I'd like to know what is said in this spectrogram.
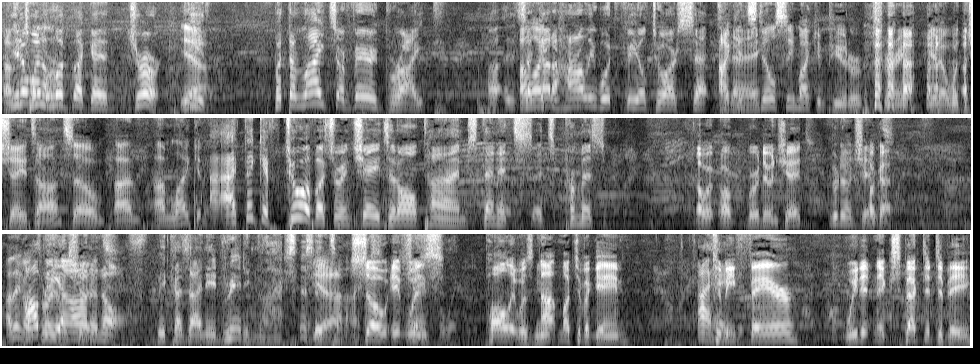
I'm you don't want to look like a jerk Yeah. either. But the lights are very bright. Uh, it's I like got a. Hollywood feel to our set today. I can still see my computer screen, you know, with the shades on. So I'm, I'm liking it. I I think if two of us are in shades at all times, then it's it's permissible. Oh, we're, oh, we're doing shades? We're doing shades. Okay. I think all I'll three be of the on shades. and off because I need reading glasses. Yeah. At times, So it was, shamefully. Paul, it was not much of a game. I to hate be it. fair, we didn't expect it to be.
